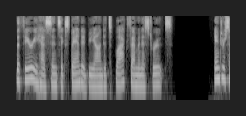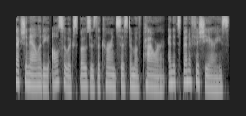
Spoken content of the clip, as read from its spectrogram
the theory has since expanded beyond its black feminist roots. Intersectionality also exposes the current system of power and its beneficiaries.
